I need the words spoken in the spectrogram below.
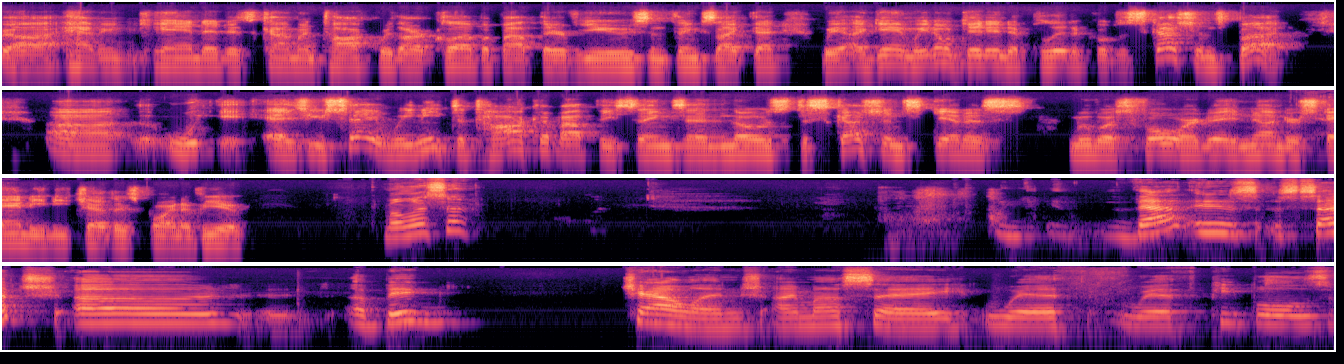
uh, having candidates come and talk with our club about their views and things like that. We, again, we don't get into political discussions, but uh, we, as you say, we need to talk about these things, and those discussions get us move us forward in understanding each other's point of view. Melissa? that is such a, a big challenge, I must say, with with people's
